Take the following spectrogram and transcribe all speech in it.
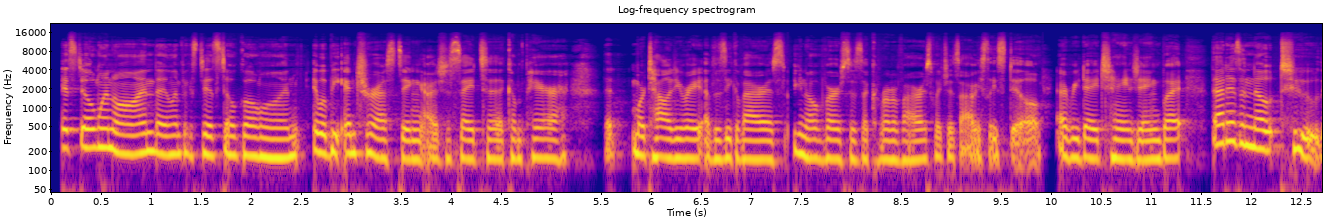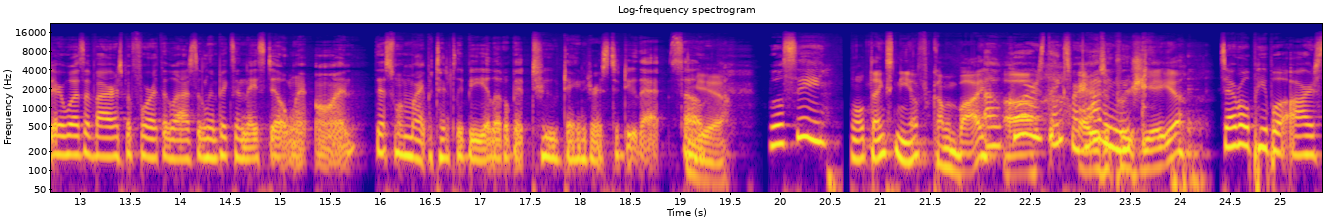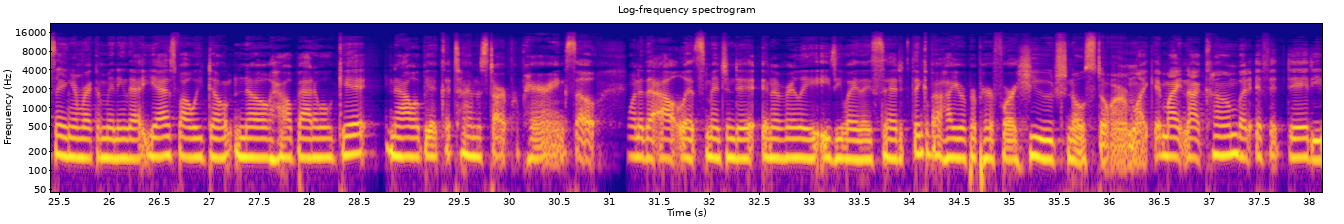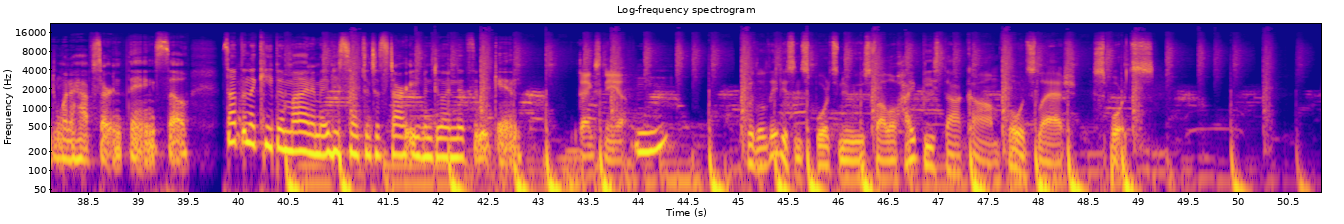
It still went on. The Olympics did still go on. It would be interesting, I should say, to compare the mortality rate of the Zika virus, you know, versus the coronavirus, which is obviously still every day changing. But that is a note too. There was a virus before at the last Olympics, and they still went on. This one might potentially be a little bit too dangerous to do that. So yeah. We'll see. Well, thanks, Nia, for coming by. Of course. Uh, thanks for having me. Always appreciate you. Several people are saying and recommending that, yes, while we don't know how bad it will get, now would be a good time to start preparing. So, one of the outlets mentioned it in a really easy way. They said, think about how you would prepared for a huge snowstorm. Like, it might not come, but if it did, you'd want to have certain things. So, something to keep in mind and maybe something to start even doing this weekend. Thanks, Nia. Mm-hmm. For the latest in sports news, follow hypebeast.com forward slash sports.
